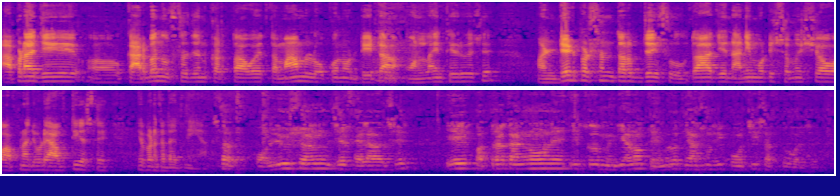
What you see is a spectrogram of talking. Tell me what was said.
આપણા જે કાર્બન ઉત્સર્જન કરતા હોય તમામ લોકોનો ડેટા ઓનલાઈન થઈ રહ્યો છે. હંડ્રેડ પર્સન્ટ તરફ જઈશું તો આ જે નાની મોટી સમસ્યાઓ આપણા જોડે આવતી હશે એ પણ કદાચ નહીં આવે. સર પોલ્યુશન જે ફેલાવે છે એ પત્રકારનો અને એક મીડિયાનો કેમેરો ત્યાં સુધી પહોંચી શકતો હોય છે.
